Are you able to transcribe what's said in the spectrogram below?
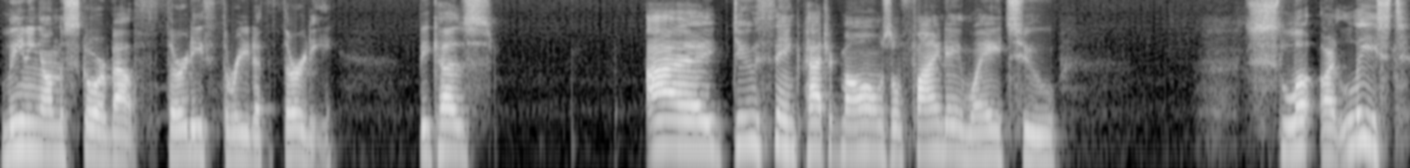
leaning on the score about 33 to 30, because I do think Patrick Mahomes will find a way to slow, or at least,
